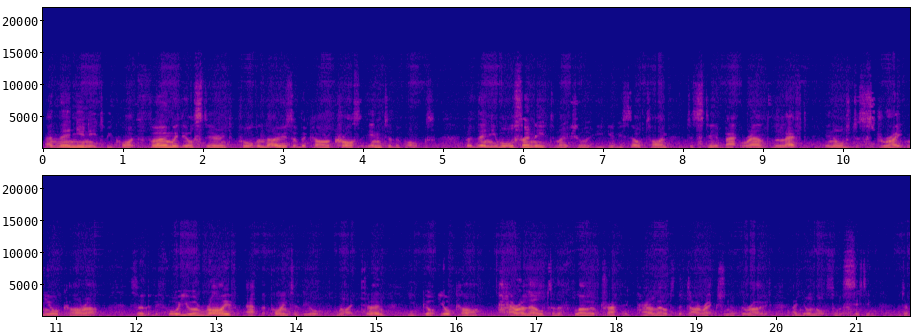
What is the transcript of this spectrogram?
And then you need to be quite firm with your steering to pull the nose of the car across into the box. But then you also need to make sure that you give yourself time to steer back round to the left in order to straighten your car up so that before you arrive at the point of your right turn, you've got your car parallel to the flow of traffic, parallel to the direction of the road, and you're not sort of sitting at a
